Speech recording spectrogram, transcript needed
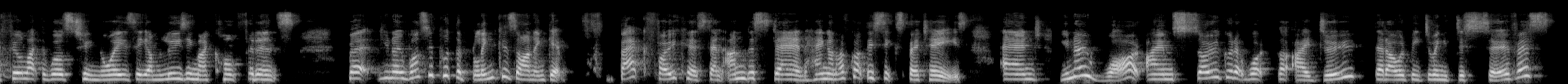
Feel like the world's too noisy. I'm losing my confidence. But, you know, once we put the blinkers on and get back focused and understand, hang on, I've got this expertise. And you know what? I am so good at what I do that I would be doing a disservice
